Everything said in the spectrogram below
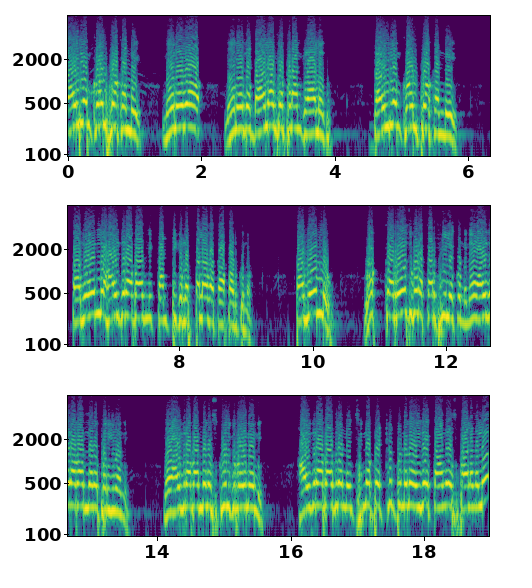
ధైర్యం కోల్పోకండి. నేనేదో నేనేదో డైలాగ్ చెప్పడానికి రాలేదు. ధైర్యం కోల్పోకండి. పదేళ్ళు హైదరాబాద్ని కంటికి రెప్పలాగా కాపాడుకున్నాం. పదేళ్ళు ఒక్క రోజు కూడా కర్ఫ్యూ లేకుండా నేను హైదరాబాద్లోనే పెరిగినోని నేను హైదరాబాద్లోనే స్కూల్ పోయినోని హైదరాబాద్లో నేను చిన్న పెట్లుంటుండేనో ఇదే కాంగ్రెస్ పాలనలో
